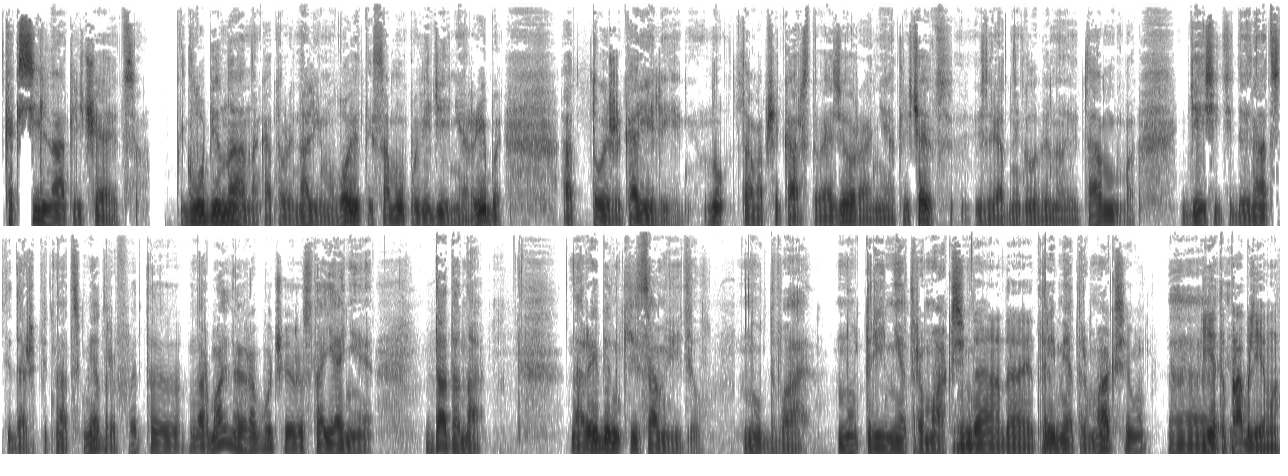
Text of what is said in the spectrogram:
как сильно отличаются глубина, на которой Налима ловит, и само поведение рыбы от той же Карелии. Ну, там вообще карстовые озера, они отличаются изрядной глубиной. И там 10, 12, и даже 15 метров – это нормальное рабочее расстояние до дна. На Рыбинке сам видел, ну, два, ну, три метра максимум. Да, да, это... Три метра максимум. И это проблема.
